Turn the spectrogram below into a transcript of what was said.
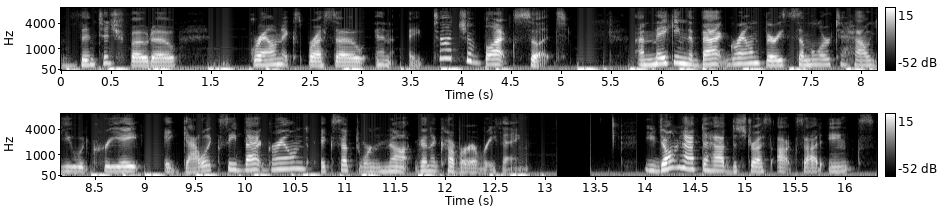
Vintage Photo, Ground Espresso, and a touch of black soot. I'm making the background very similar to how you would create a galaxy background, except we're not going to cover everything. You don't have to have Distress Oxide inks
